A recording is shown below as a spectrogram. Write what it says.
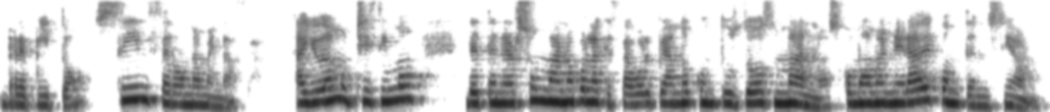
repito, sin ser una amenaza. Ayuda muchísimo detener su mano con la que está golpeando con tus dos manos como manera de contención.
